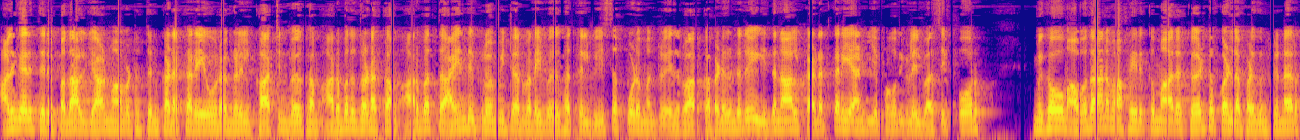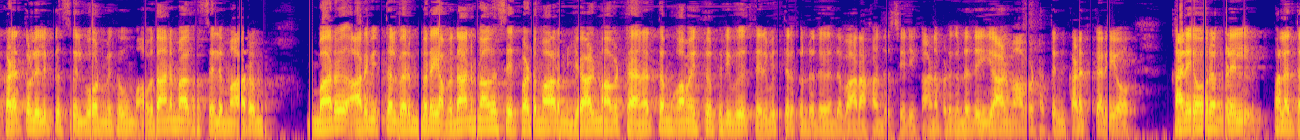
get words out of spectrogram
அதிகரித்திருப்பதால் யாழ் மாவட்டத்தின் கடற்கரையோரங்களில் காற்றின் வேகம் அறுபது தொடக்கம் அறுபத்து ஐந்து கிலோமீட்டர் வரை வேகத்தில் வீசக்கூடும் என்று எதிர்பார்க்கப்படுகின்றது. இதனால் கடற்கரையாண்டிய பகுதிகளில் வசிப்போர் மிகவும் அவதானமாக இருக்குமாறு கேட்டுக் கொள்ளப்படுகின்றனர். கடற்தொழிலுக்கு செல்வோர் மிகவும் அவதானமாக செல்லுமாறும் மறு அறிவித்தல் வரும் வரை அவதானமாக செயற்படுமாறும் யாழ் மாவட்ட அனர்த்த முகாமைத்துவ பிரிவு தெரிவித்திருக்கின்றது. என்றவாறாக அந்த செய்தி காணப்படுகின்றது. யாழ் மாவட்டத்தின் கடற்கரையோ கரையோரங்களில் பலத்த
